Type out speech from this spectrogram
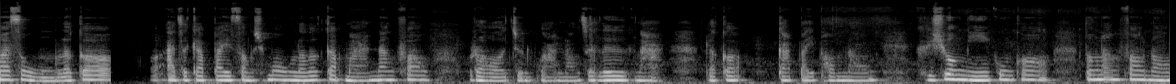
มาส่งแล้วก็อาจจะกลับไปสองชั่วโมง แล้วก็กลับมานั่งเฝ้า รอจนกว่าน้องจะเลิกนะคะแล้วก็กลับไปพร้อมน้อง คือช่วงนี้กุ้งก็ต้องนั่งเฝ้าน้อง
